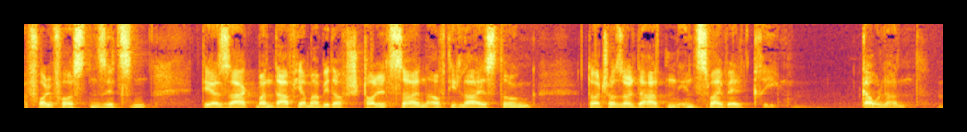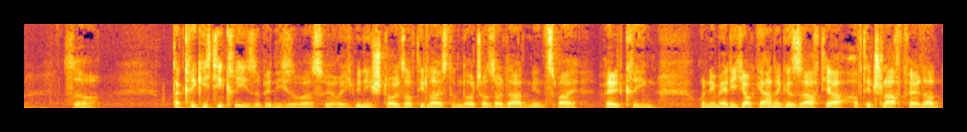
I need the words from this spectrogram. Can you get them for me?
Vollpfosten sitzen, der sagt, man darf ja mal wieder stolz sein auf die Leistung deutscher Soldaten in zwei Weltkriegen. Gauland. So. Da kriege ich die Krise, wenn ich sowas höre. Ich bin nicht stolz auf die Leistung deutscher Soldaten in zwei Weltkriegen. Und dem hätte ich auch gerne gesagt, ja, auf den Schlachtfeldern,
